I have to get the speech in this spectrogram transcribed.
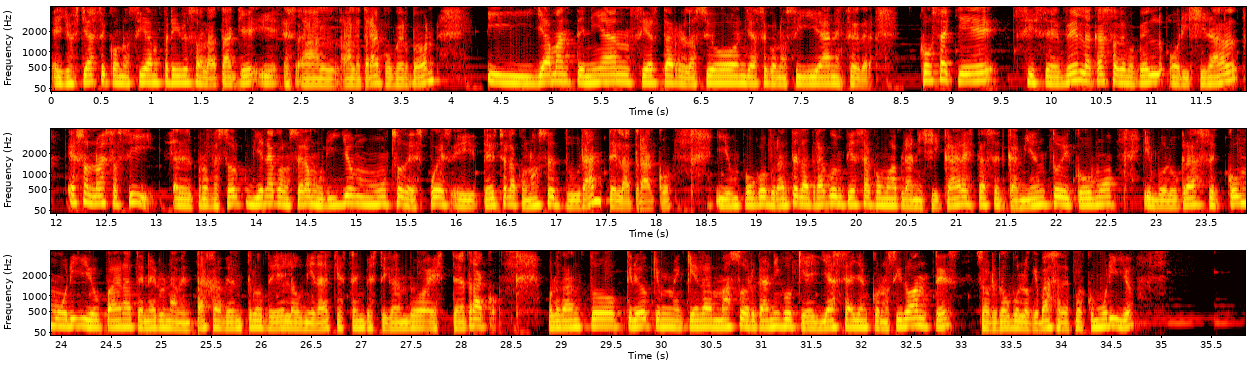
Ellos ya se conocían previos al ataque, al, al atraco, perdón, y ya mantenían cierta relación, ya se conocían, etc. Cosa que si se ve la casa de papel original, eso no es así. El profesor viene a conocer a Murillo mucho después y de hecho la conoce durante el atraco. Y un poco durante el atraco empieza como a planificar este acercamiento y cómo involucrarse con Murillo para tener una ventaja dentro de la unidad que está investigando este atraco. Por lo tanto, creo que me queda más orgánico que ya se hayan conocido antes, sobre todo por lo que pasa después con Murillo,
